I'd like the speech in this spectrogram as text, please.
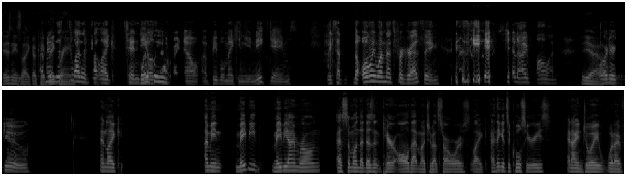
Disney's like, okay, I mean, big this brain. is why they've got like ten What deals we- out right now of people making unique games. Except the only one that's progressing is EA Jedi Fallen yeah. Order Two. and like i mean maybe maybe i'm wrong as someone that doesn't care all that much about star wars like i think it's a cool series and i enjoy what i've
